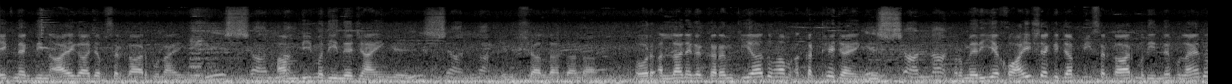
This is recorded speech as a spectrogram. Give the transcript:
एक न एक दिन आएगा जब सरकार बुलाएँगे। हम भी मदीने जाएँगे। इन ताला। और अल्लाह ने अगर करम किया तो हम इकट्ठे जाएँगे। और मेरी ये ख्वाहिश है कि जब भी सरकार मदीने बुलाएँ तो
